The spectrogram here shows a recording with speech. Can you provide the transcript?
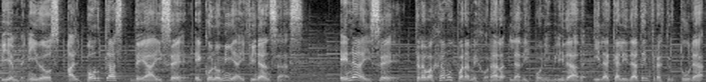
Bienvenidos al podcast de AIC, Economía y Finanzas. En AIC trabajamos para mejorar la disponibilidad y la calidad de infraestructura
